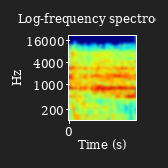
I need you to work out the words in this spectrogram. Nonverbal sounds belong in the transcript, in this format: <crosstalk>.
Yeah. <laughs>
